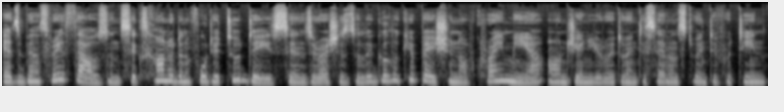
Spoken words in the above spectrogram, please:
It's been 3,642 days since Russia's illegal occupation of Crimea on January 27, 2014,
